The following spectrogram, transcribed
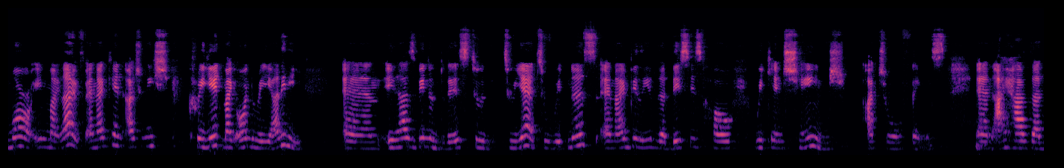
more in my life and i can actually sh- create my own reality and it has been a bliss to to yeah to witness and i believe that this is how we can change actual things. And i have that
